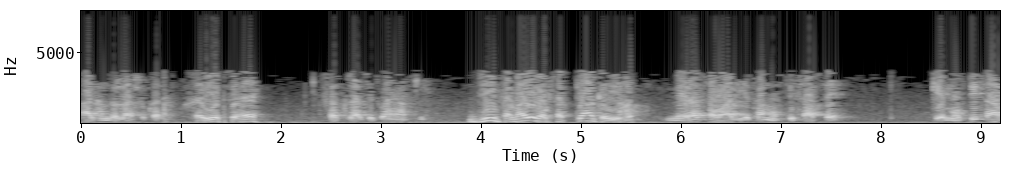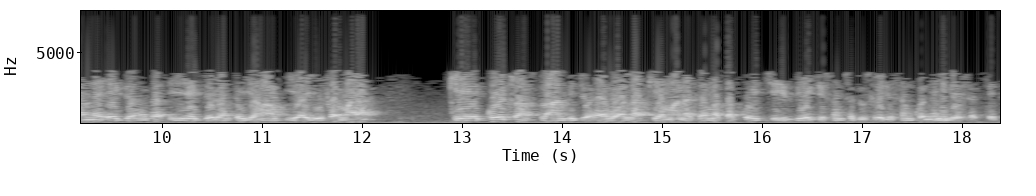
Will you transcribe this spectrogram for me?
الحمد للہ شکر ہے. خیریت سے ہیں؟ فرسٹ کلاس دعائیں آپ کی؟ جی فرمائیے ڈاکٹر صاحب کیا کہیے؟ ہاں، میرا سوال یہ تھا مفتی صاحب سے کہ مفتی صاحب نے ایک جگہ کا ایک جگہ پہ یہاں یہ فرمایا کہ کوئی ٹرانسپلانٹ بھی جو ہے وہ اللہ کی امانت ہے مطلب کوئی چیز بھی ایک جسم سے دوسرے جسم کو نہیں لے سکتے۔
